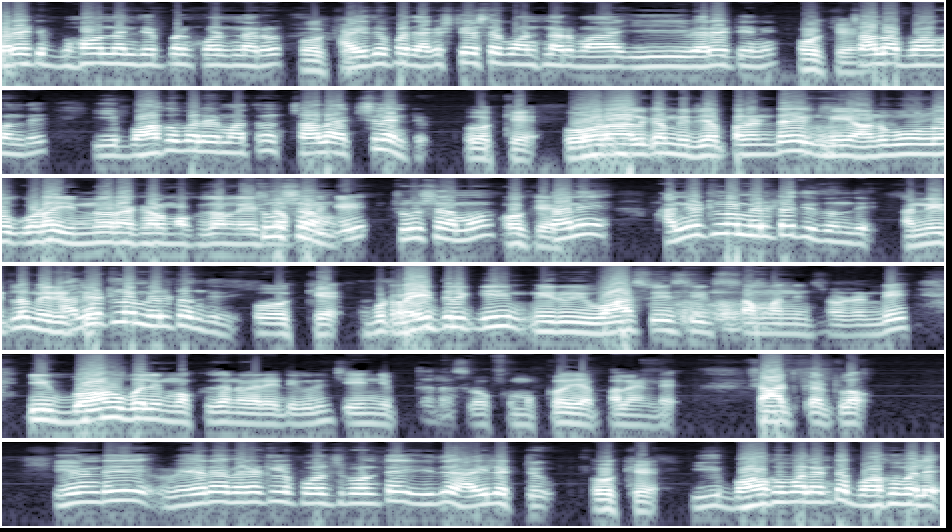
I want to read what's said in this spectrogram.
వెరైటీ బాగుందని చెప్పి కొంటున్నారు. ఐదు పది ఎక్స్ట్రేస్ కొంటున్నారు మా ఈ వెరైటీని. చాలా బాగుంది. ఈ బాహుబలి మాత్రం చాలా ఎక్సలెంట్ ఓకే. ఓవరాల్గా మీరు చెప్పాలంటే మీ అనుభవంలో కూడా ఎన్నో రకాల మొక్కజొన్నలు చూసాము చూసాము కానీ అన్నిటిలో మెరిట్ అయితే ఇది ఉంది అన్నిట్లో మీరు అన్నిటిలో మెరిట్ ఉంది ఇది. ఓకే. ఇప్పుడు రైతులకి మీరు ఈ వాసవి సీడ్స్ సంబంధించినటువంటి ఈ బాహుబలి మొక్కజొన్న వెరైటీ గురించి ఏం చెప్తారు? అసలు ఒక్క ముక్కలో చెప్పాలంటే. షార్ట్ కట్లో. ఏమండి? వేరే వెరైటీలు పోల్చుకుంటే ఇది హైలైట్ ఓకే. ఈ బాహుబలి అంటే బాహుబలే.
